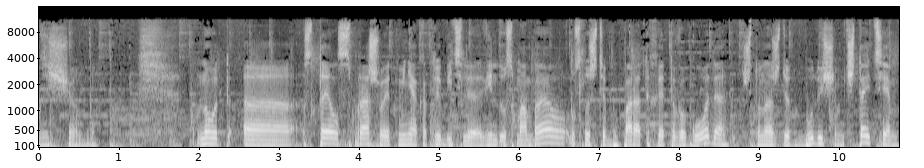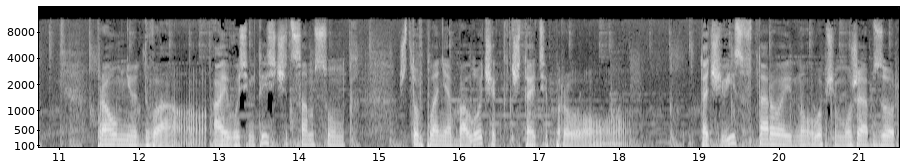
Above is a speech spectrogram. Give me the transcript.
защищенный. Ну вот э, спрашивает меня, как любителя Windows Mobile, услышать об аппаратах этого года, что нас ждет в будущем. Читайте про Omnio 2, i8000 от Samsung, что в плане оболочек, читайте про TouchWiz 2. Ну, в общем, уже обзор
